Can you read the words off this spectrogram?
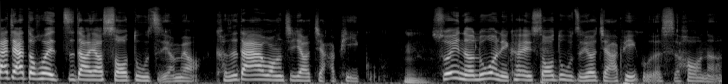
大家都会知道要收肚子有没有？可是大家忘记要夹屁股。嗯，所以呢，如果你可以收肚子又夹屁股的时候呢，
